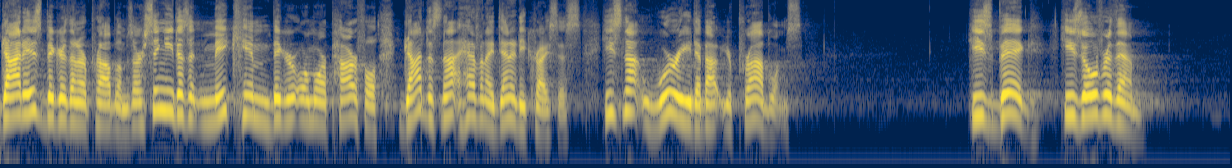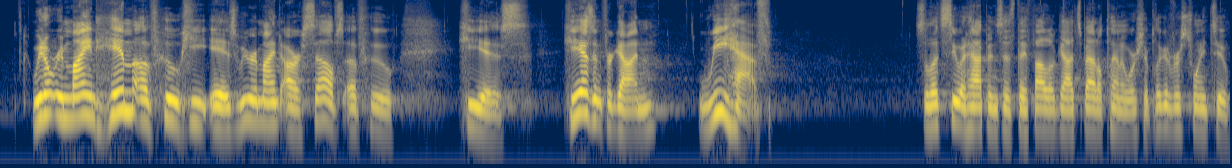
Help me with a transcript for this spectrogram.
God is bigger than our problems. Our singing doesn't make him bigger or more powerful. God does not have an identity crisis. He's not worried about your problems. He's big, He's over them. We don't remind him of who he is, we remind ourselves of who he is. He hasn't forgotten, we have. So let's see what happens as they follow God's battle plan of worship. Look at verse 22.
